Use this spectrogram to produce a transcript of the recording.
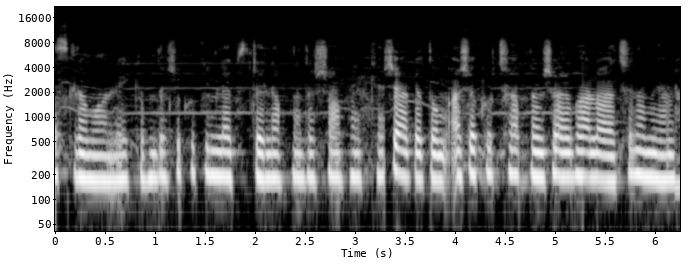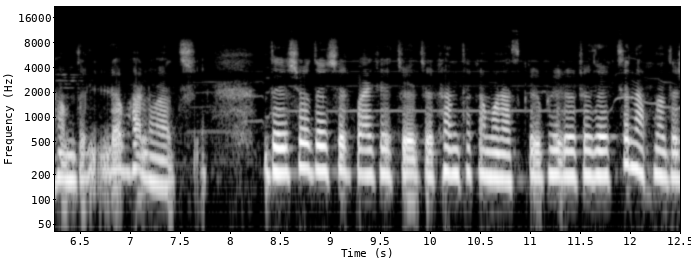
আসসালামু আলাইকুম, দেশে কুকিং লাইফস্টাইল আপনাদের সবাইকে স্বাগতম। আশা করছি আপনারা সবাই ভালো আছেন, আমি আলহামদুলিল্লাহ ভালো আছি। দেশ ও দেশের বাইরে যে যেখান থেকে আমার আজকের ভিডিওটা দেখছেন, আপনাদের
